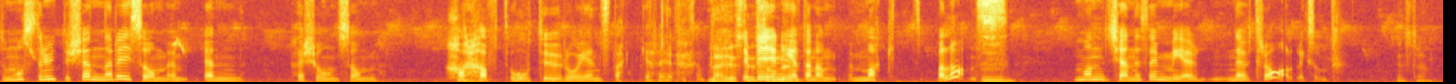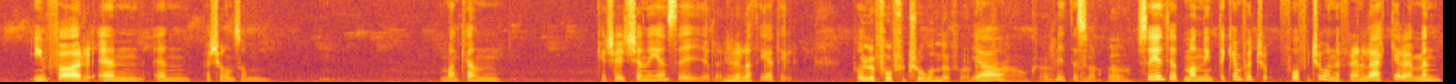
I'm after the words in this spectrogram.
Då måste du inte känna dig som en, en person som har haft otur och är en stackare. Liksom. Nej, just Det det. blir som en du- helt annan maktbalans. Mm. Man känner sig mer neutral liksom, inför en, en person som man kan kanske känna igen sig i eller Mm. relatera till. På- Eller få förtroende för Ja, kanske. också. lite så. Ja. säger inte att man inte kan förtro- få förtroende för en läkare men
